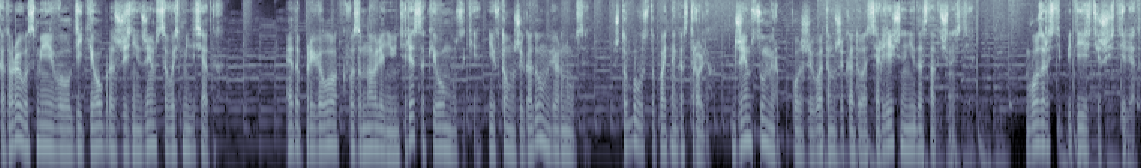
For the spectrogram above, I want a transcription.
который высмеивал дикий образ жизни Джеймса в 80-х. Это привело к возобновлению интереса к его музыке, и в том же году он вернулся, чтобы выступать на гастролях. Джеймс умер позже, в этом же году, от сердечной недостаточности, в возрасте 56 лет.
